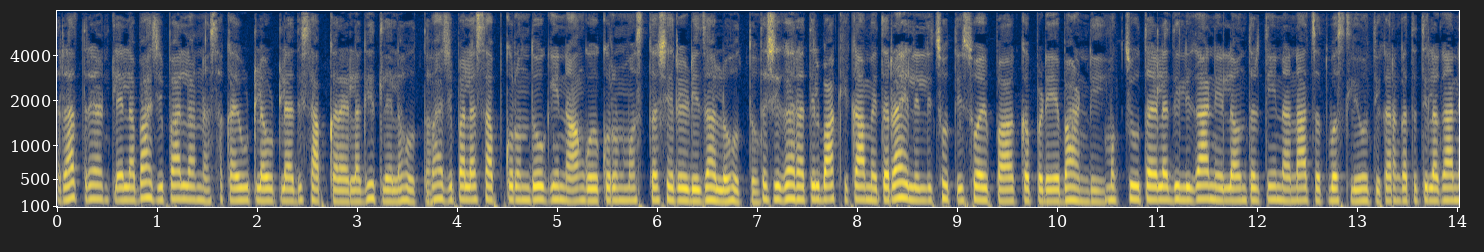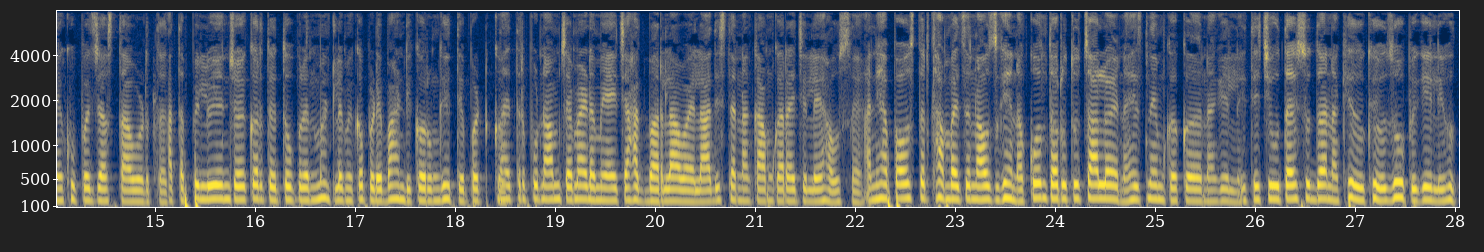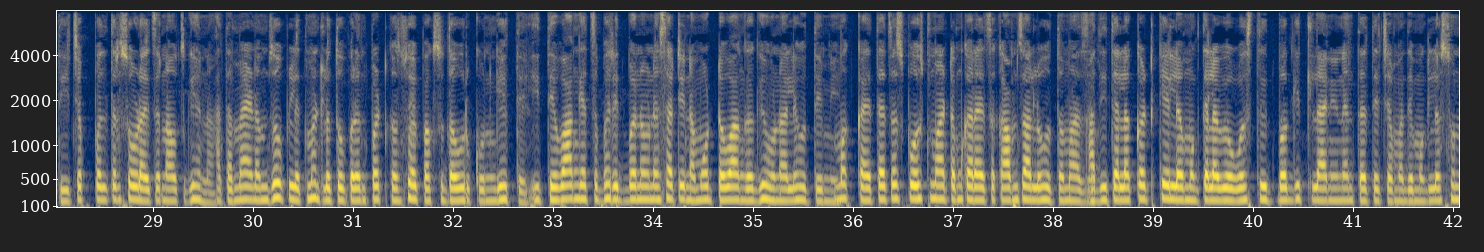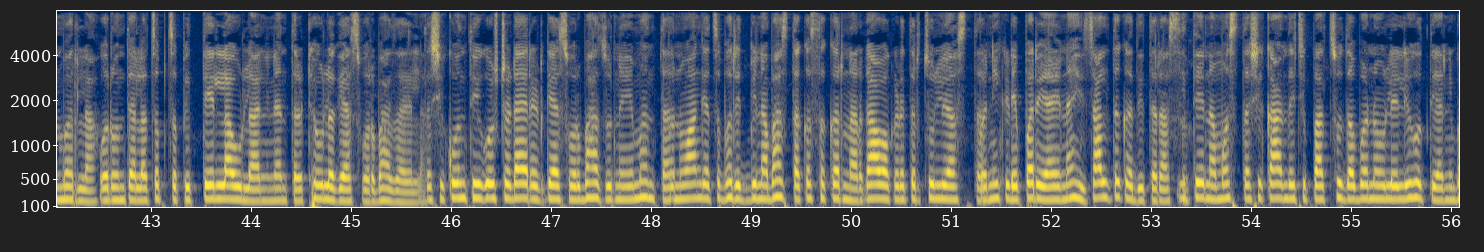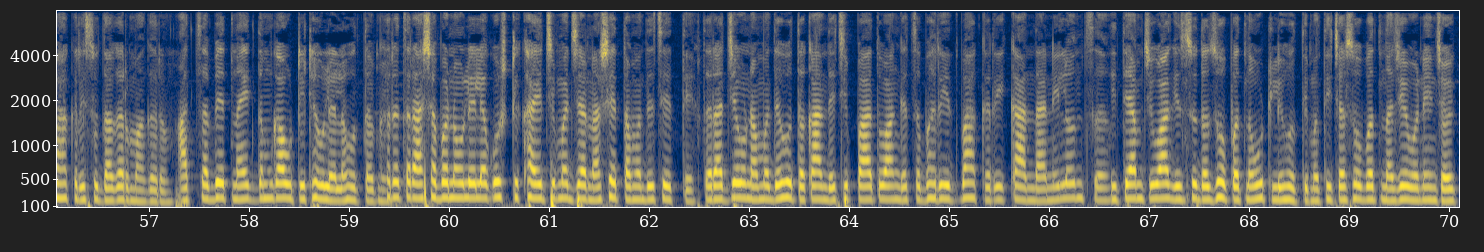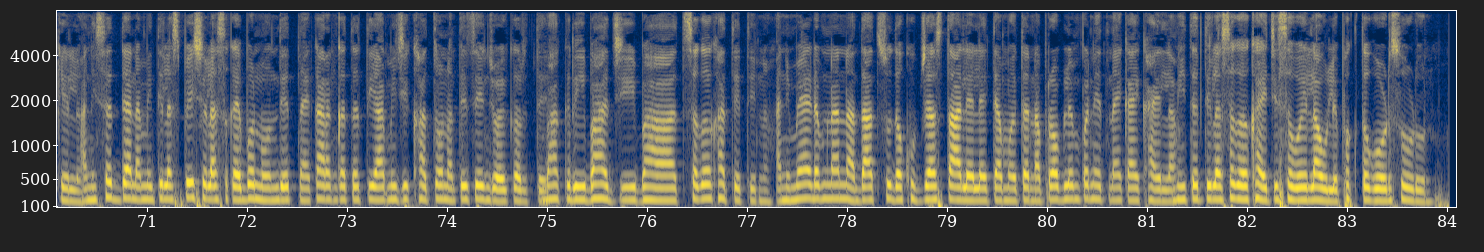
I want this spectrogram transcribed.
रात्री आणलेला भाजीपाला ना सकाळी उठल्या उठल्या आधी साफ करायला घेतलेला होता. भाजीपाला साफ करून दोघींना आंघोळ करून मस्त असे रेडी झालो होतो. तशी घरातील बाकी कामे तर राहिलेलीच होती. स्वयंपाक कपडे भांडी. मग चिवतायला दिली गाणी लावून तर ती ना नाचत बसली होती कारण का तिला गाणे खूपच जास्त आवडतात. आता पिल्लू एन्जॉय करतोय तोपर्यंत म्हटलं मी कपडे भांडी करून घेते पटकन. नाहीतर पुन्हा आमच्या मॅडम यायच्या हातभार लावायला. आधीच त्यांना काम करायचे लय हाऊस आहे. आणि हा पाऊस तर थांबायचं नावच घेणं कोणता ऋतू चालू आहे ना हेच नेमकं कळना गेलं इथे चिवताय सुद्धा ना खेळू खेळू झोपी गेली होती. चप्पल तर सोडायचं नावच घेणं आता मॅडम झोपलेत म्हटलं तोपर्यंत पटकन स्वयंपाक सुद्धा उरकून घेते. इथे वांग्याचं भरीत बनवण्यासाठी ना मोठं वांग घेऊन आले होते मी. मग काय त्याच पोस्टमार्टम करायचं काम चालू होतं माझं. आधी त्याला कट केलं मग त्याला व्यवस्थित बघितलं आणि नंतर त्याच्यामध्ये मग लसूण भरला. वरून त्याला चपचपीत तेल लावलं आणि नंतर ठेवलं गॅसवर भाजायला. तशी कोणतीही गोष्ट डायरेक्ट गॅसवर भाजू नये म्हणतात. पण वांग्याचं भरीत बिना भाजता कसं करणार? गावाकडे तर चुली असतं पण इकडे पर्याय नाही चालतं कधी तर असं. इथे ना मस्त अशी कांद्याची पात सुद्धा बनवलेली होती आणि भाकरी सुद्धा गरमागरम. आजचा बेत ना एकदम गावठी ठेवलेला होता खरं तर अशा बनवलेल्या गोष्टी खायची मजा ना शेतामध्येच येते. तर आज जेवणामध्ये होतं कांद्याची पात वांग्याचं भरीत भाकरी कांदा आणि लोणचं. इथे आमची वाघीण सुद्धा झोपत उठली होती मग तिच्या सोबत ना जेवण एन्जॉय केलं. आणि सध्या ना मी तिला स्पेशल असं काही बनवून देत नाही कारण का तर ती आम्ही जी खातो ना तेच एन्जॉय करते. भाकरी भाजी भात सगळं खाते तिनं. आणि मॅडमना ना दात सुद्धा खूप जास्त आलेला आहे त्यामुळे त्यांना प्रॉब्लेम पण येत नाही काय खायला. मी तर तिला सगळं खायची सवय लावले फक्त गोड सोडून.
